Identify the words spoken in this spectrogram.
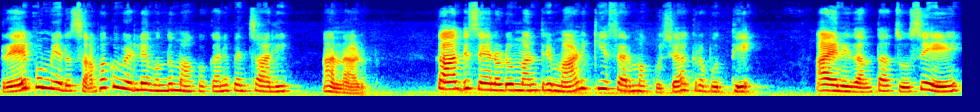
రేపు మీరు సభకు వెళ్ళే ముందు మాకు కనిపించాలి అన్నాడు. కాంతిసేనుడు మంత్రి మాణిక్య శర్మ కుశాగ్ర బుద్ధి. ఆయన ఇదంతా చూసి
